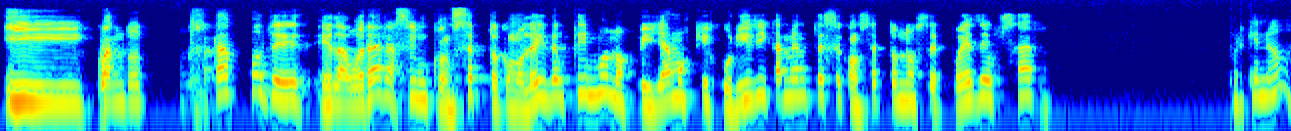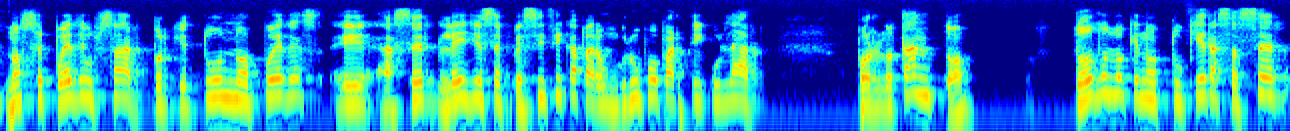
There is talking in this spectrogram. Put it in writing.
y cuando tratamos de elaborar así un concepto como ley de autismo, nos pillamos que jurídicamente ese concepto no se puede usar. ¿Por qué no? No se puede usar porque tú no puedes eh, hacer leyes específicas para un grupo particular. Por lo tanto, todo lo que no, tú quieras hacer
